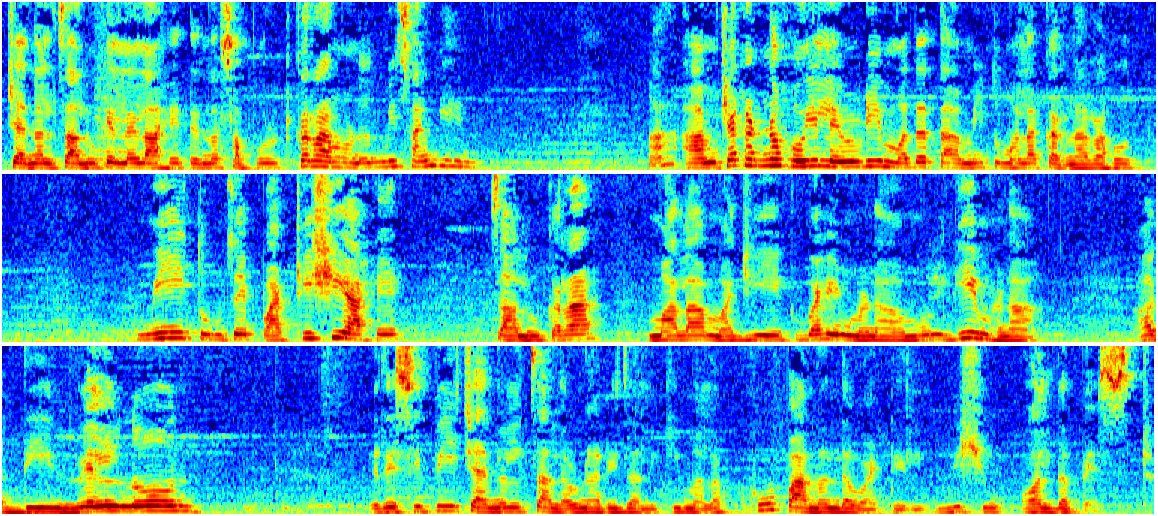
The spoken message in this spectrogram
चॅनल चालू केलेलं आहे त्यांना सपोर्ट करा म्हणून मी सांगेन. हां आमच्याकडनं होईल एवढी मदत आम्ही तुम्हाला करणार आहोत. मी तुमचे पाठीशी आहे. चालू करा. मला माझी एक बहीण म्हणा मुलगी म्हणा अगदी वेल नोन रेसिपी चॅनल चालवणारी झाली की मला खूप आनंद वाटेल. Wish you all the best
